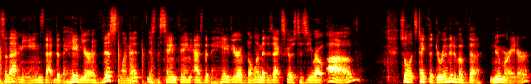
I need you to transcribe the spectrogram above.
So that means that the behavior of this limit is the same thing as the behavior of the limit as x goes to 0 of. So let's take the derivative of the numerator.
